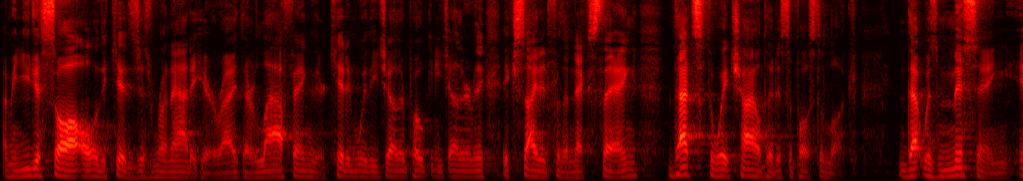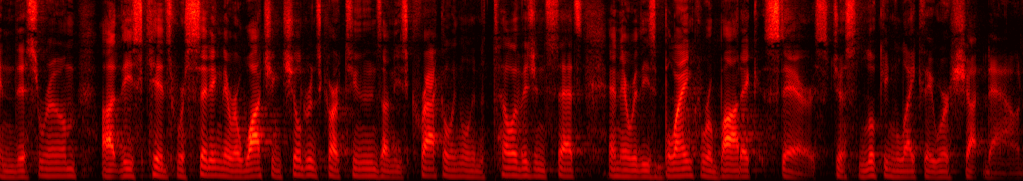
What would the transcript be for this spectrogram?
I mean, you just saw all of the kids just run out of here, right? They're laughing, they're kidding with each other, poking each other, everything, excited for the next thing. That's the way childhood is supposed to look that was missing in this room. Uh, these kids were sitting, they were watching children's cartoons on these crackling little television sets, and there were these blank robotic stares, just looking like they were shut down.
